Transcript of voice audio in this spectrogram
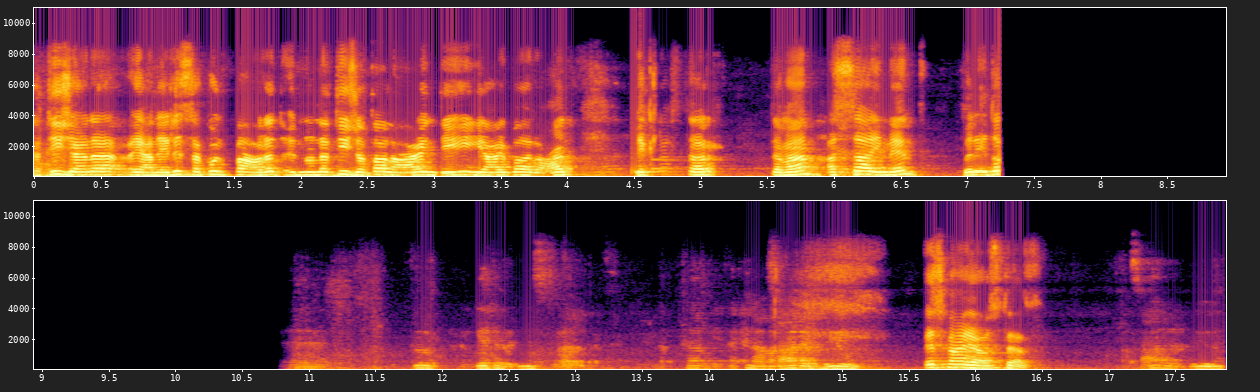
نتيجة أنا يعني لسه كنت بعرض إنه النتيجة طالعة عندي هي عبارة عن ال cluster تمام؟ assignment بالإضافة البيوت. اسمع يا أستاذ. أسعار البيوت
